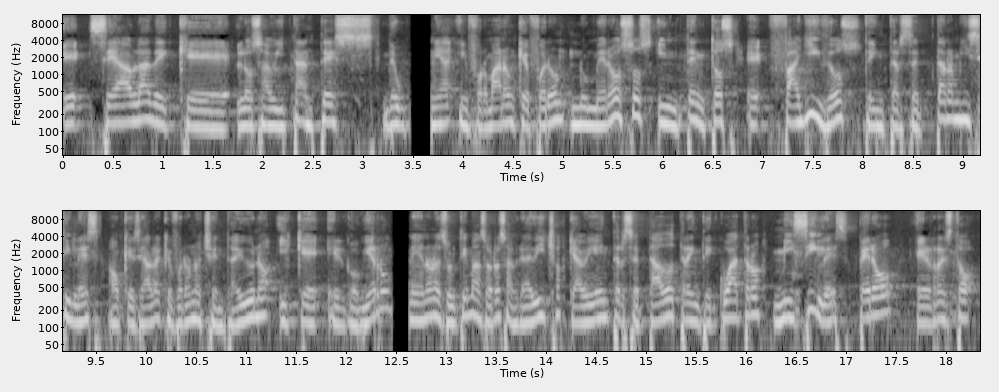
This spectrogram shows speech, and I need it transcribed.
eh, se habla de que los habitantes de Ucrania informaron que fueron numerosos intentos eh, fallidos de interceptar misiles, aunque se habla que fueron 81 y que el gobierno en las últimas horas habría dicho que había interceptado 34 misiles, pero el resto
